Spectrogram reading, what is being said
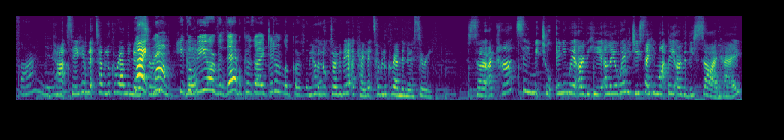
find him. Can't see him. Let's have a look around the nursery. Wait. Mum, he Yeah? could be over there because I didn't look over We there. We haven't looked over there? Okay, let's have a look around the nursery. So I can't see Mitchell anywhere over here. Aliyah, where did you say he might be over this side, hey?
